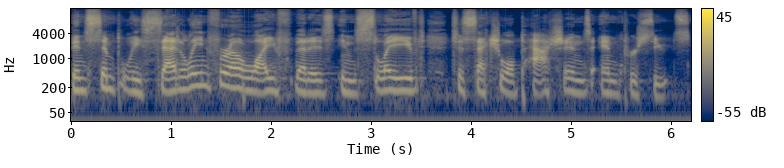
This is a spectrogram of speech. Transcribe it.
than simply settling for a life that is enslaved to sexual passions and pursuits.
